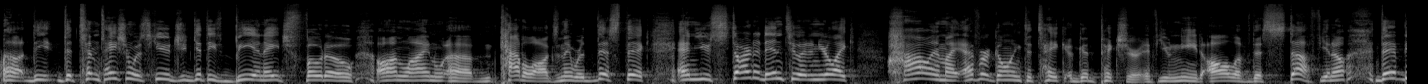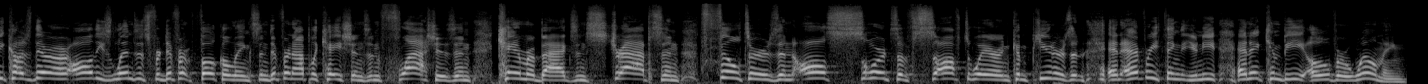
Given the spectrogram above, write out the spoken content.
Uh, the, the temptation was huge. You'd get these B&H photo online uh, catalogs, and they were this thick. And you started into it, and you're like, how am I ever going to take a good picture if you need all of this stuff, you know? They're, because there are all these lenses for different focal lengths and different applications and flashes and camera bags and straps and filters and all sorts of software and computers and, and everything that you need. And it can be overwhelming.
